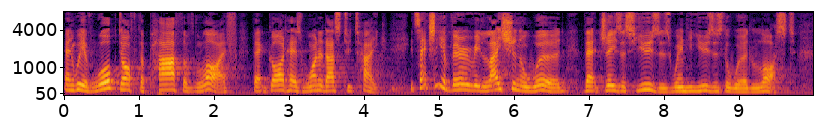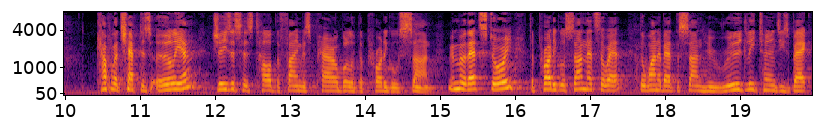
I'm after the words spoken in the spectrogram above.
and we have walked off the path of life that God has wanted us to take. It's actually a very relational word that Jesus uses when he uses the word lost. Couple of chapters earlier, Jesus has told the famous parable of the prodigal son. Remember that story? The prodigal son, that's the, the one about the son who rudely turns his back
